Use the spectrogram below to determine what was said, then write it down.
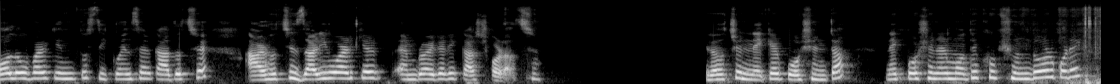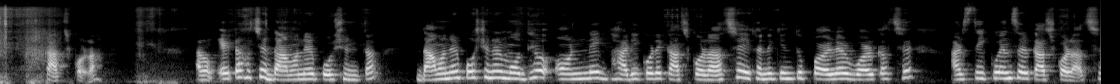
অল ওভার কিন্তু সিকোয়েন্সের কাজ আছে, আর হচ্ছে জারি ওয়ার্কের এমব্রয়ডারি কাজ করা আছে। এটা হচ্ছে নেকের পোর্শনটা নেক পোর্শনের মধ্যে খুব সুন্দর করে কাজ করা। এবং এটা হচ্ছে দামানের পোর্শনটা দামানের পোর্শনের মধ্যেও অনেক ভারী করে কাজ করা আছে। এখানে কিন্তু পার্লের ওয়ার্ক আছে, আর সিকোয়েন্সের কাজ করা আছে।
